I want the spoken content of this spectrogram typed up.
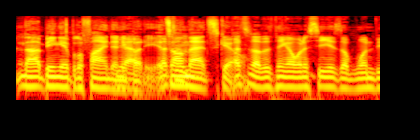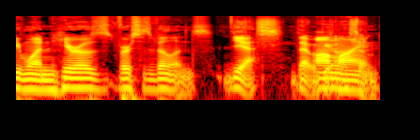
not being able to find anybody. Yeah, it's on an, that scale. That's another thing I want to see is a 1v1 heroes versus villains. Yes, that would online. be awesome.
